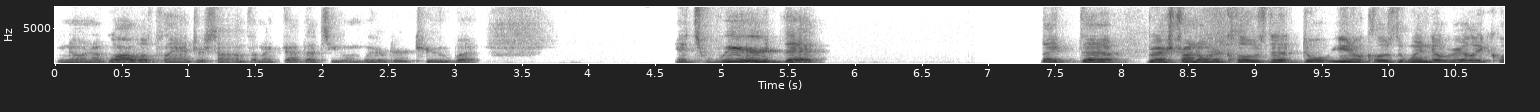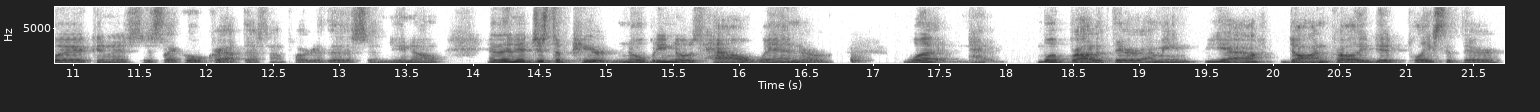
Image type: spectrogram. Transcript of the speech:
you know, an guava plant or something like that, that's even weirder too. But it's weird that like the restaurant owner closed the door, you know, closed the window really quick, and it's just like, oh crap, that's not part of this, and you know, and then it just appeared. Nobody knows how, when, or what what brought it there. I mean, yeah, Don probably did place it there.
